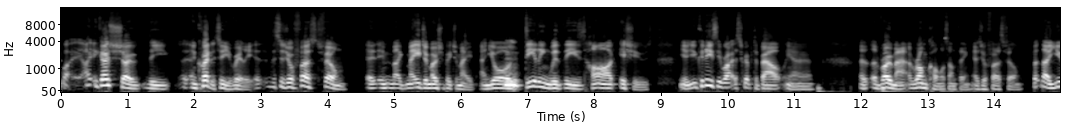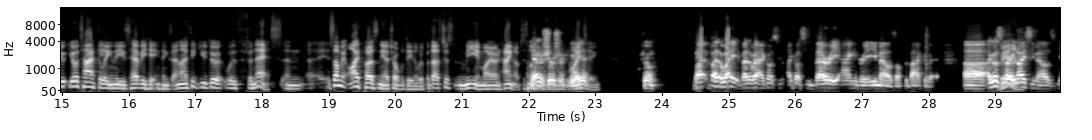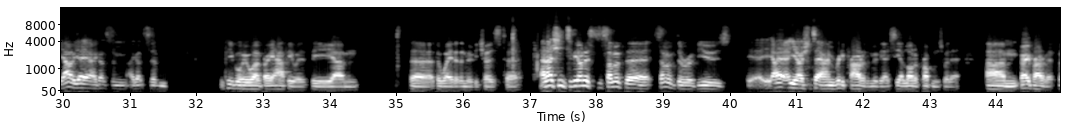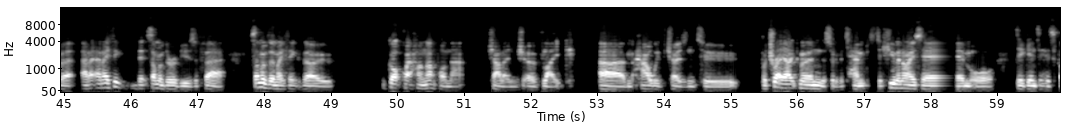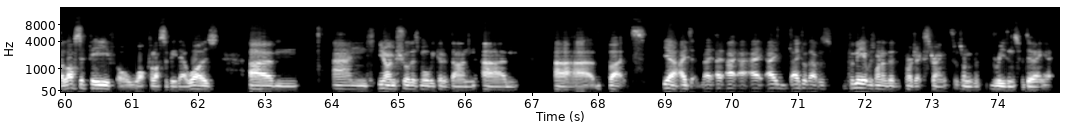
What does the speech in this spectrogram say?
Well, it goes to show the and credit to you. Really, this is your first film in like major motion picture made, and you're mm. dealing with these hard issues. You know, you could easily write a script about you know a, a romance, a rom com or something as your first film. But no, you you're tackling these heavy hitting things, and I think you do it with finesse, and uh, it's something I personally had trouble dealing with. But that's just me and my own hangups. It's not yeah, sure, sure, writing. Yeah, yeah. Sure. By, by the way, by the way, I got some, I got some very angry emails off the back of it. Uh, I got some really? very nice emails. Yeah, oh, yeah, yeah. I got some, I got some people who weren't very happy with the um, the the way that the movie chose to. And actually, to be honest, some of the some of the reviews I, you know, I should say I'm really proud of the movie. I see a lot of problems with it. Um, very proud of it, but and I, and I think that some of the reviews are fair. Some of them, I think, though, got quite hung up on that challenge of like um, how we've chosen to portray Eichmann, the sort of attempt to humanize him or dig into his philosophy or what philosophy there was. Um, and you know, I'm sure there's more we could have done. Um, uh, but yeah, I, I, I, I, I thought that was for me. It was one of the project's strengths. It was one of the reasons for doing it.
